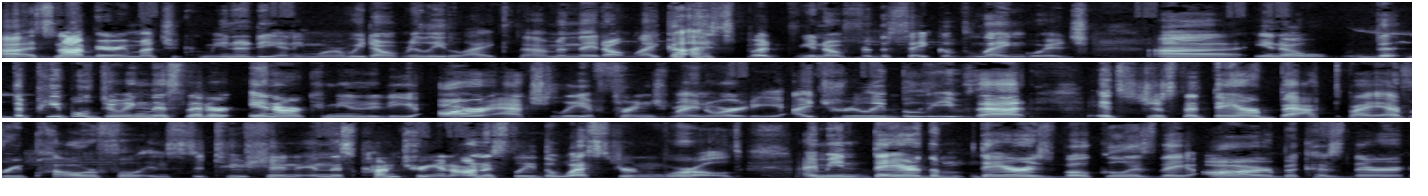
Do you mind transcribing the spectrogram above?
uh, it's not very much a community anymore. We don't really like them and they don't like us but you know for the sake of language uh, you know the, the people doing this that are in our community are actually a fringe minority. I truly believe that. It's just that they are backed by every powerful institution in this country and honestly the western world. I mean they are the they are as vocal as they are because they're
